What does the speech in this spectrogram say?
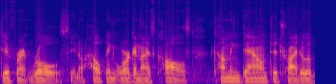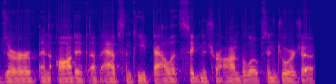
different roles, you know, helping organize calls, coming down to try to observe an audit of absentee ballot signature envelopes in Georgia,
